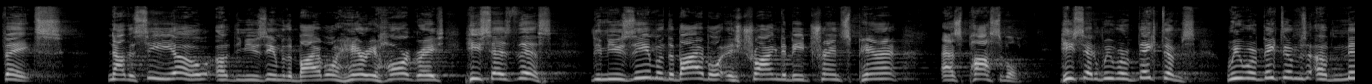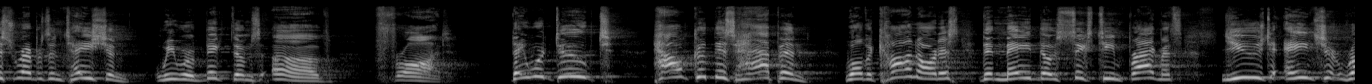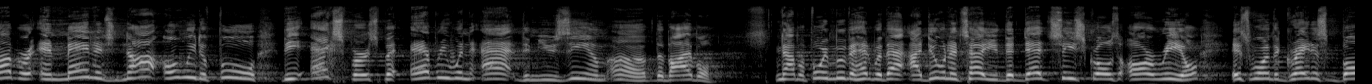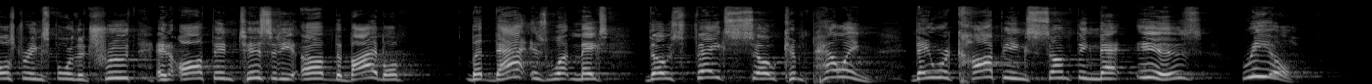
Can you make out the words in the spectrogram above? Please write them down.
fakes. Now, the CEO of the Museum of the Bible, Harry Hargraves, he says this The Museum of the Bible is trying to be transparent as possible. He said, We were victims. We were victims of misrepresentation. We were victims of fraud. They were duped. How could this happen? Well, the con artist that made those 16 fragments used ancient rubber and managed not only to fool the experts, but everyone at the Museum of the Bible. Now, before we move ahead with that, I do want to tell you the Dead Sea Scrolls are real. It's one of the greatest bolsterings for the truth and authenticity of the Bible, but that is what makes those fakes so compelling. They were copying something that is real.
